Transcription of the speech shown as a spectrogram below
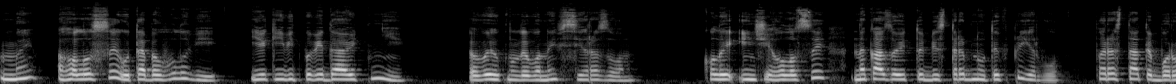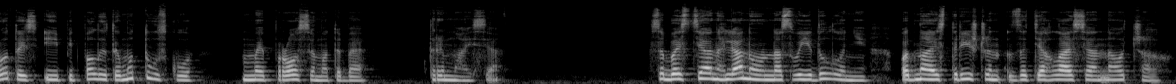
Ми голоси у тебе в голові, які відповідають ні. вигукнули вони всі разом. Коли інші голоси наказують тобі стрибнути в прірву, перестати боротись і підпалити мотузку, ми просимо тебе, тримайся. Себастьян глянув на свої долоні, одна із тріщин затяглася на очах,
